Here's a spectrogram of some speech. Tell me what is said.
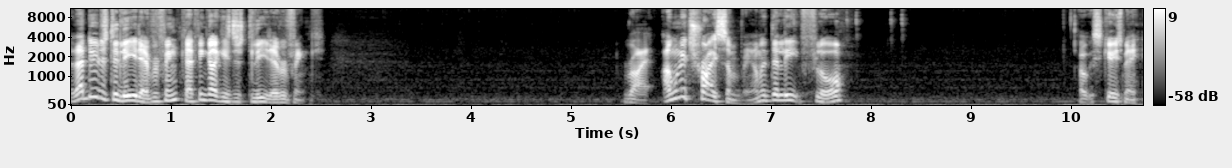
That dude just deleted everything. I think like he's just deleted everything. Right, I'm going to try something. I'm going to delete floor. Oh, excuse me.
